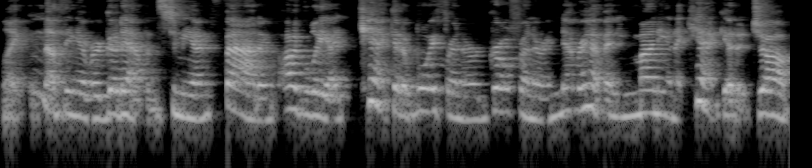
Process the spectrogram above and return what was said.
like nothing ever good happens to me, I'm fat, I'm ugly, I can't get a boyfriend or a girlfriend, or I never have any money and I can't get a job.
